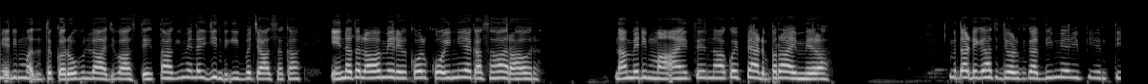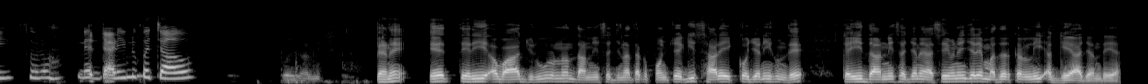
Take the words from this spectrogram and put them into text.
ਮੇਰੀ ਮਦਦ ਕਰੋ ਇਲਾਜ ਵਾਸਤੇ ਤਾਂ ਕਿ ਮੈਂ ਇਹਨਾਂ ਦੀ ਜ਼ਿੰਦਗੀ ਬਚਾ ਸਕਾਂ। ਇਹਨਾਂ ਤੋਂ ਇਲਾਵਾ ਮੇਰੇ ਕੋਲ ਕੋਈ ਨਹੀਂ ਹੈਗਾ ਸਹਾਰਾ ਹੋਰ, ਨਾ ਮੇਰੀ ਮਾਂ ਹੈ ਤੇ ਨਾ ਕੋਈ ਭੈਣ ਭਰਾ ਹੈ ਮੇਰਾ। ਮੈਂ ਤੁਹਾਡੇ ਅੱਗੇ ਹੱਥ ਜੋੜ ਕੇ ਕਰਦੀ, ਮੇਰੀ ਬੇਨਤੀ ਸੁਣੋ, ਮੇਰੇ ਡੈਡੀ ਨੂੰ ਬਚਾਓ। ਕੋਈ ਗੱਲ ਨਹੀਂ। ਭੈਣੇ, ਇਹ ਤੇਰੀ ਆਵਾਜ਼ ਜ਼ਰੂਰ ਉਹਨਾਂ ਦਾਨੀ ਸੱਜਣਾ ਤੱਕ ਪਹੁੰਚੇਗੀ, ਸਾਰੇ ਇੱਕੋ ਜਿਹੇ ਨਹੀਂ ਹੁੰਦੇ। ਕਈ ਦਾਨੀ ਸੱਜਣ ਐਸੇ ਵੀ ਨੇ ਜਿਹੜੇ ਮਦਦ ਕਰਨ ਲਈ ਅੱਗੇ ਆ ਜਾਂਦੇ ਆ।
